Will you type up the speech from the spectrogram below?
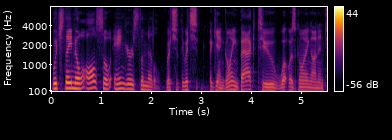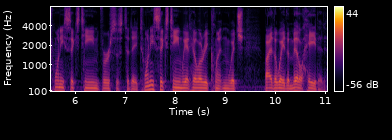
which they know also angers the middle. Which, which again, going back to what was going on in 2016 versus today. 2016, we had Hillary Clinton, which, by the way, the middle hated.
